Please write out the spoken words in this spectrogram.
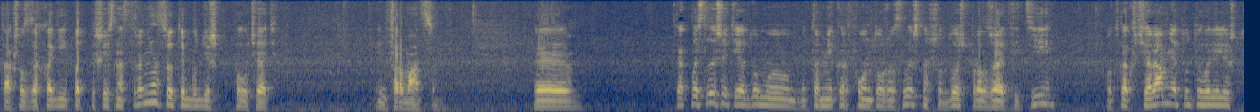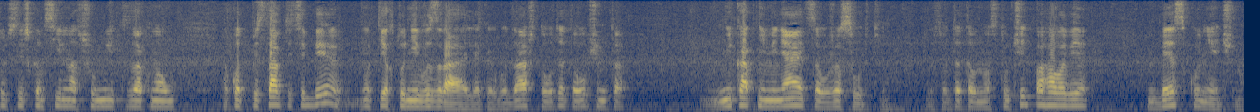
Так что заходи, подпишись на страницу, ты будешь получать информацию. Э, как вы слышите, я думаю, это микрофон тоже слышно, что дождь продолжает идти. Вот как вчера мне тут говорили, что слишком сильно шумит за окном. Так вот, представьте себе, ну, тех, кто не в Израиле, как бы, да, что вот это, в общем-то, никак не меняется уже сутки. То есть вот это у нас стучит по голове бесконечно.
